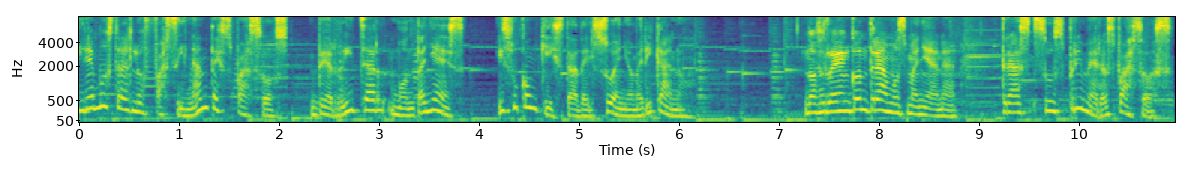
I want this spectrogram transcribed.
iremos tras los fascinantes pasos de Richard Montañez y su conquista del sueño americano. Nos reencontramos mañana tras sus primeros pasos.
